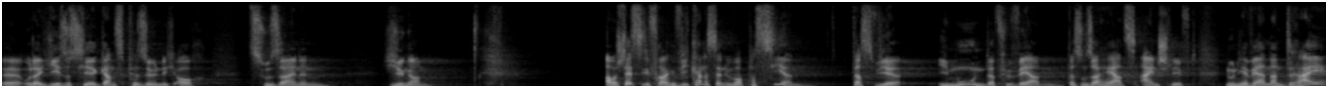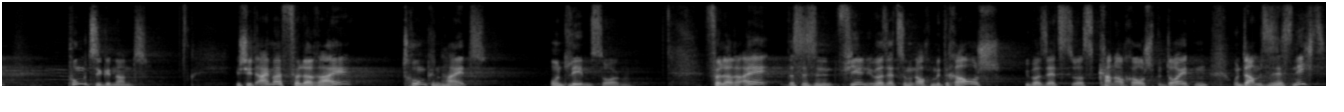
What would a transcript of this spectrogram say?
äh, oder Jesus hier ganz persönlich auch zu seinen Jüngern. Aber stellt sich die Frage, wie kann es denn überhaupt passieren, dass wir immun dafür werden, dass unser Herz einschläft? Nun, hier werden dann drei Punkte genannt. Hier steht einmal Völlerei, Trunkenheit und Lebenssorgen. Völlerei, das ist in vielen Übersetzungen auch mit Rausch übersetzt, so das kann auch Rausch bedeuten. Und damit ist jetzt nicht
